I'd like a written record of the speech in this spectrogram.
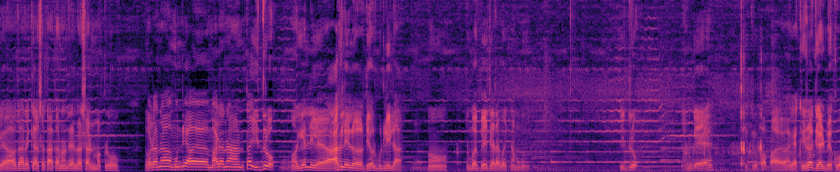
ಯಾವ್ದಾರ ಕೆಲ್ಸಕ್ಕೆ ಹಾಕೋಣ ಅಂದ್ರೆ ಎಲ್ಲ ಸಣ್ಣ ಮಕ್ಕಳು. ನೋಡೋಣ ಮುಂದೆ ಮಾಡೋಣ ಅಂತ ಇದ್ದರು ಎಲ್ಲಿ ಆಗಲಿಲ್ಲ ದೇವ್ರು ಬಿಡಲಿಲ್ಲ. ಹ್ಞೂ ತುಂಬ ಬೇಜಾರಾಗೋಯ್ತು ನಮಗೂ. ಇದ್ದರು ನಮಗೆ ಇದ್ದರು ಪಾಪ ಯಾಕೆ ಇರೋದು ಹೇಳಬೇಕು.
